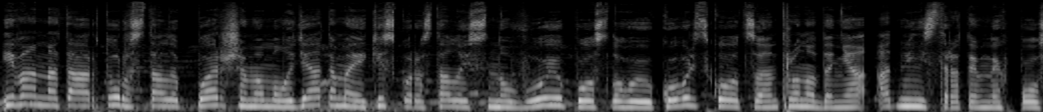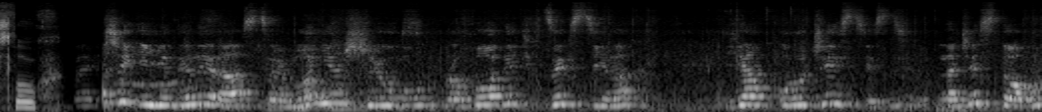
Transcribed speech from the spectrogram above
Іванна та Артур стали першими молодятами, які скористались новою послугою Ковальського центру надання адміністративних послуг. Перший і єдиний раз церемонія шлюбу проходить в цих стінах як урочистість на честь того,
